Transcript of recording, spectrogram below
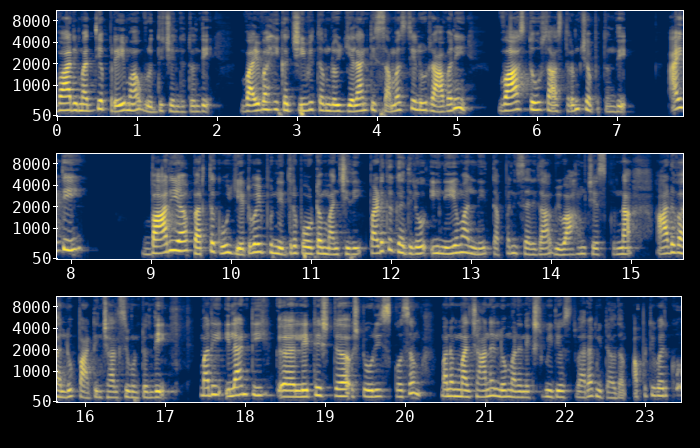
వారి మధ్య ప్రేమ వృద్ధి చెందుతుంది. వైవాహిక జీవితంలో ఎలాంటి సమస్యలు రావని వాస్తు శాస్త్రం చెబుతుంది. అయితే భార్య భర్తకు ఎటువైపు నిద్రపోవటం మంచిది? పడక గదిలో ఈ నియమాల్ని తప్పనిసరిగా వివాహం చేసుకున్న ఆడవాళ్ళు పాటించాల్సి ఉంటుంది. మరి ఇలాంటి లేటెస్ట్ స్టోరీస్ కోసం మనం మన ఛానల్లో మన నెక్స్ట్ వీడియోస్ ద్వారా మీట్ అవుదాం. అప్పటి వరకు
